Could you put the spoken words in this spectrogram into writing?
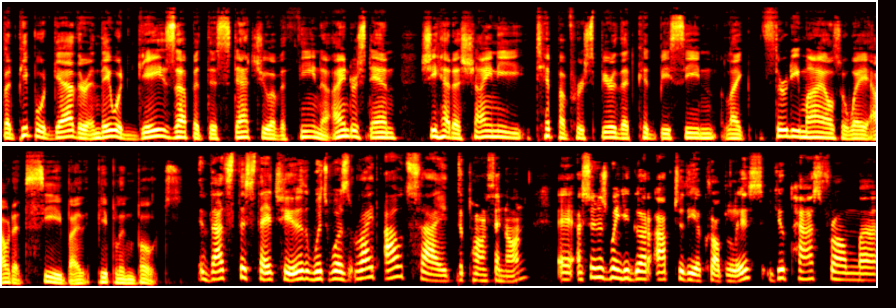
but people would gather and they would gaze up at this statue of Athena. I understand she had a shiny tip of her spear that could be seen like 30 miles away out at sea by people in boats. That's the statue, which was right outside the Parthenon. Uh, as soon as when you got up to the Acropolis, you pass from uh,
